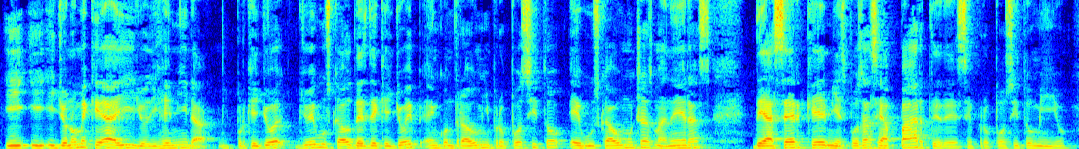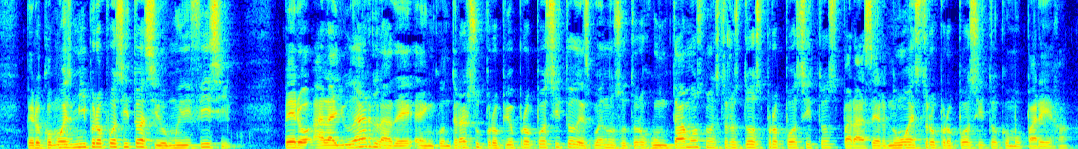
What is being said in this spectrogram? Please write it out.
Y, y, yo no me quedé ahí, yo dije, mira, porque yo, yo he buscado, desde que yo he encontrado mi propósito, he buscado muchas maneras de hacer que mi esposa sea parte de ese propósito mío, pero como es mi propósito ha sido muy difícil. Pero al ayudarla de, a encontrar su propio propósito, después nosotros juntamos nuestros dos propósitos para hacer nuestro propósito como pareja.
